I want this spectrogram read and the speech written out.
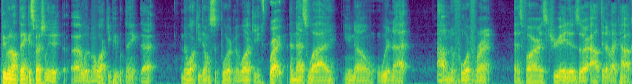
people don't think, especially uh, with Milwaukee, people think that Milwaukee don't support Milwaukee, Right. and that's why you know we're not out in the forefront as far as creatives are out there like how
